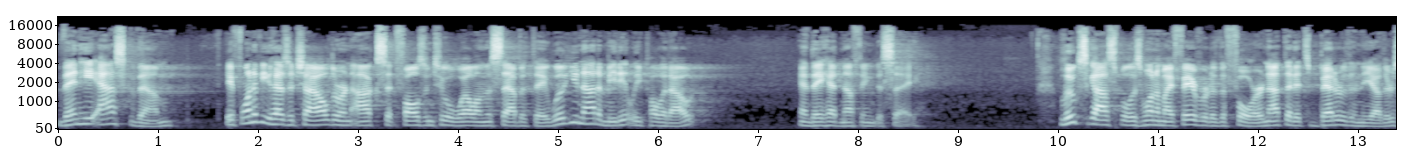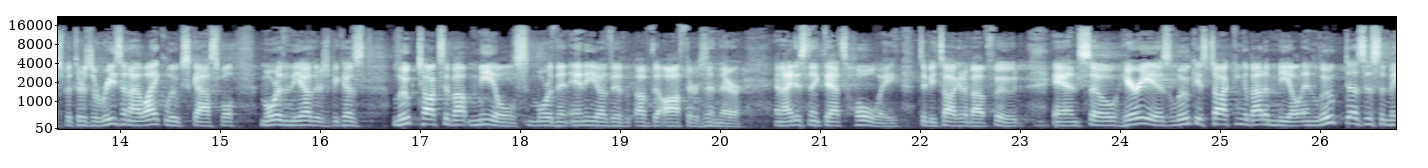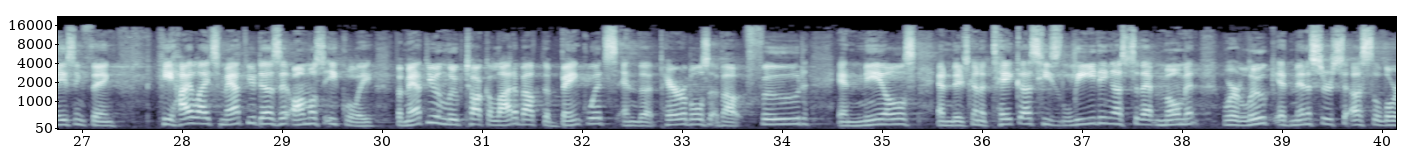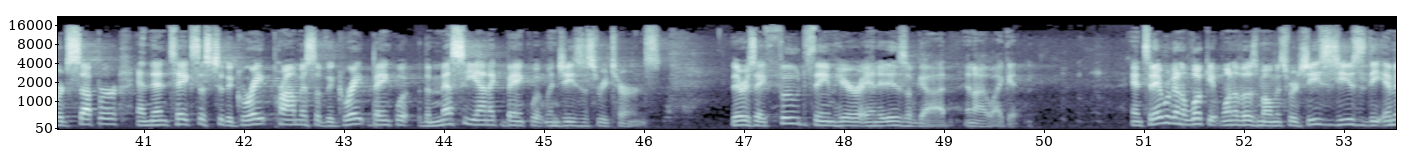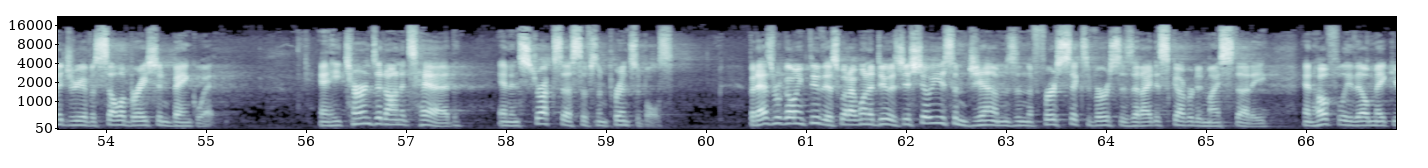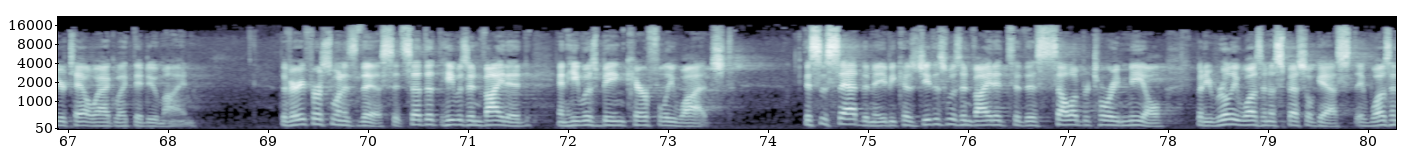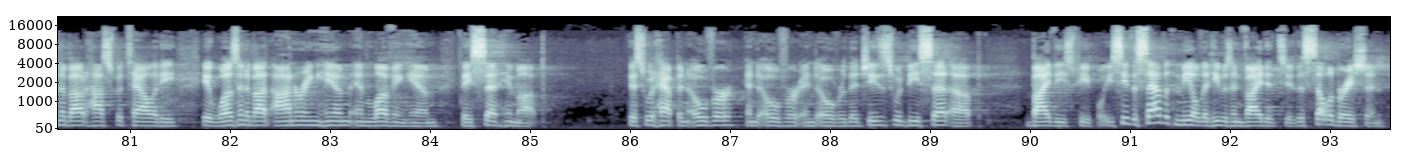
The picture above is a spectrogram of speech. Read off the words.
Then he asked them, If one of you has a child or an ox that falls into a well on the Sabbath day, will you not immediately pull it out? And they had nothing to say. Luke's gospel is one of my favorite of the four. Not that it's better than the others, but there's a reason I like Luke's gospel more than the others because Luke talks about meals more than any of the, of the authors in there. And I just think that's holy to be talking about food. And so here he is. Luke is talking about a meal, and Luke does this amazing thing he highlights, Matthew does it almost equally, but Matthew and Luke talk a lot about the banquets and the parables about food and meals, and he's going to take us, he's leading us to that moment where Luke administers to us the Lord's Supper and then takes us to the great promise of the great banquet, the messianic banquet when Jesus returns. There is a food theme here, and it is of God, and I like it. And today we're going to look at one of those moments where Jesus uses the imagery of a celebration banquet, and he turns it on its head and instructs us of some principles. But as we're going through this, what I want to do is just show you some gems in the first six verses that I discovered in my study, and hopefully they'll make your tail wag like they do mine. The very first one is this it said that he was invited and he was being carefully watched. This is sad to me because Jesus was invited to this celebratory meal, but he really wasn't a special guest. It wasn't about hospitality, it wasn't about honoring him and loving him. They set him up. This would happen over and over and over, that Jesus would be set up by these people. You see, the Sabbath meal that he was invited to, this celebration,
